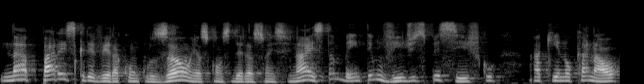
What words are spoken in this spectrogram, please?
Na, para escrever a conclusão e as considerações finais, também tem um vídeo específico aqui no canal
